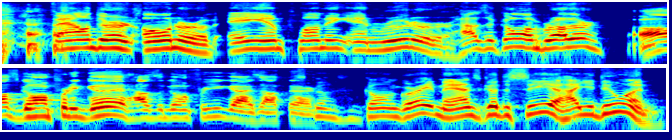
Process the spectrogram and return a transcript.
founder and owner of AM Plumbing and Rooter. How's it going, brother? Oh, it's going pretty good. How's it going for you guys out there? It's going great, man. It's good to see you. How you doing?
